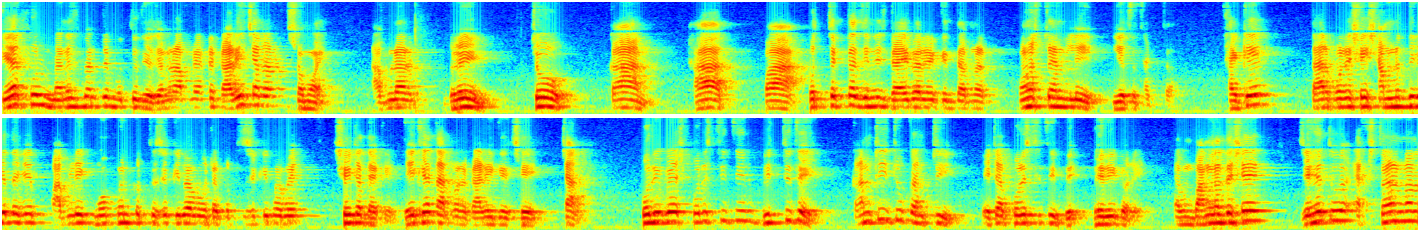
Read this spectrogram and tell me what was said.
কেয়ারফুল ম্যানেজমেন্টের মধ্যে দিয়ে, যেমন আপনি একটা গাড়ি চালানোর সময় আপনার ব্রেন চোখ, কান, হাত, পা, প্রত্যেকটা জিনিস ড্রাইভারের কিন্তু আপনার কনস্ট্যান্টলি ইয়েতে থাকতে হবে থাকে, তারপরে সেই সামনের দিকে দেখে পাবলিক মুভমেন্ট করতেছে কীভাবে, ওটা করতেছে কীভাবে, সেটা দেখে। দেখে তারপরে গাড়িকে সে চালায়। পরিবেশ, পরিস্থিতির ভিত্তিতে কান্ট্রি টু কান্ট্রি এটা পরিস্থিতি ভেরি করে। এবং বাংলাদেশে যেহেতু এক্সটার্নাল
